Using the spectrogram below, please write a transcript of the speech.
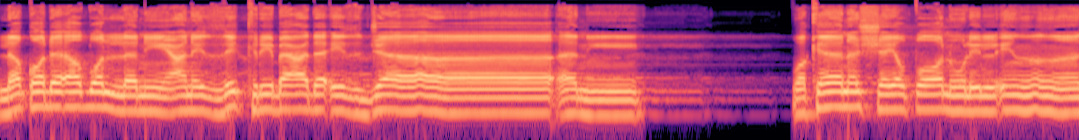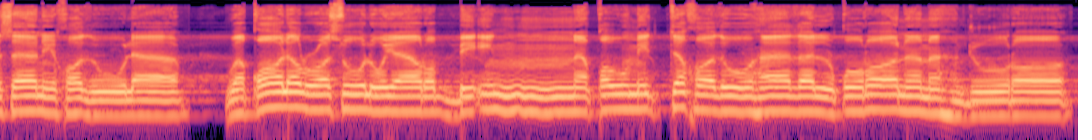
لقد أضلني عن الذكر بعد إذ جاءني. وكان الشيطان للإنسان خذولا. وقال الرسول يا رب إن قوم اتخذوا هذا القرآن مهجورا.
